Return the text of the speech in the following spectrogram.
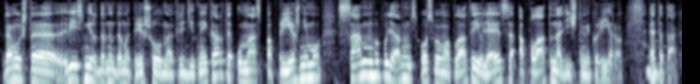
Потому что весь мир давным-давно перешел на кредитные карты. У нас по-прежнему самым популярным способом оплаты является оплата наличными курьеру. Да. Это так.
